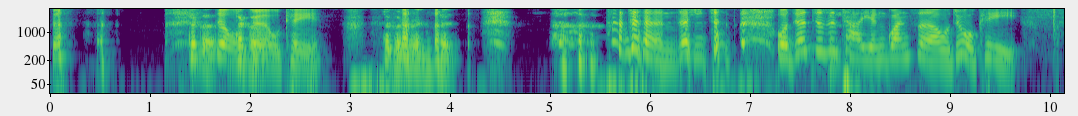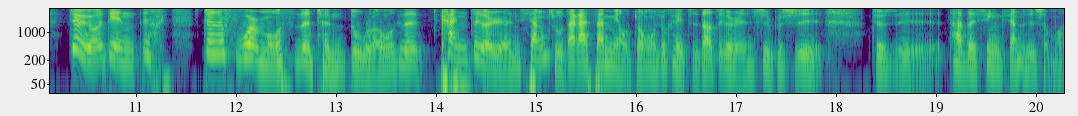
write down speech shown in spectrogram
这个，就我觉得我可以，这个认证，这个很认真。我觉得就是察言观色啊，我觉得我可以，就有点。就是福尔摩斯的程度了，我觉得看这个人相处大概三秒钟，我就可以知道这个人是不是就是他的性向是什么。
